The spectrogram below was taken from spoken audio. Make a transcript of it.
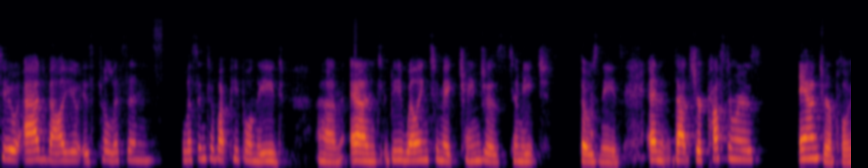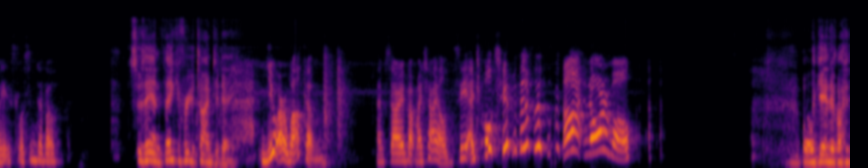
to add value is to listen, listen to what people need, um, and be willing to make changes to meet those needs. And that's your customers and your employees. Listen to both. Suzanne, thank you for your time today. You are welcome. I'm sorry about my child. See, I told you this is not normal. Well, again, if I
